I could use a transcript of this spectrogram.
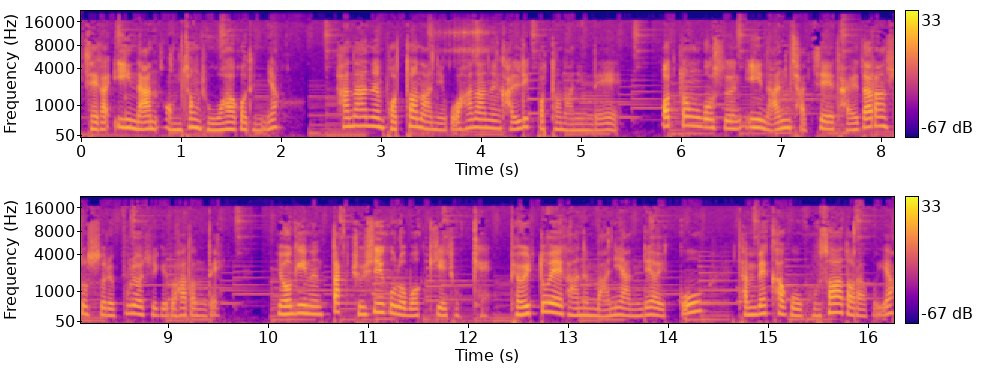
제가 이 난 엄청 좋아하거든요. 하나는 버터 난이고 하나는 갈릭 버터 난인데 어떤 곳은 이 난 자체에 달달한 소스를 뿌려주기도 하던데 여기는 딱 주식으로 먹기에 좋게 별도의 간은 많이 안 되어 있고 담백하고 고소하더라고요.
